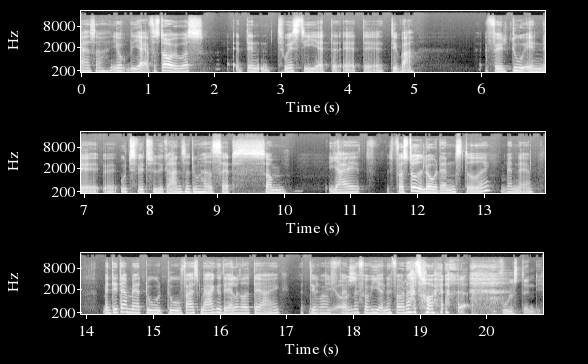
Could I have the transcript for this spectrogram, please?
Altså, jo, jeg forstår jo også at den twist i, at, at øh, det var, følte du en øh, øh, utvetydig grænse, du havde sat, som jeg forstod lå et andet sted. Ikke? Men, øh, men det der med, at du, du faktisk mærkede det allerede der, ikke? at det Men var det fandme også- forvirrende for dig, tror jeg. Ja, fuldstændig.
